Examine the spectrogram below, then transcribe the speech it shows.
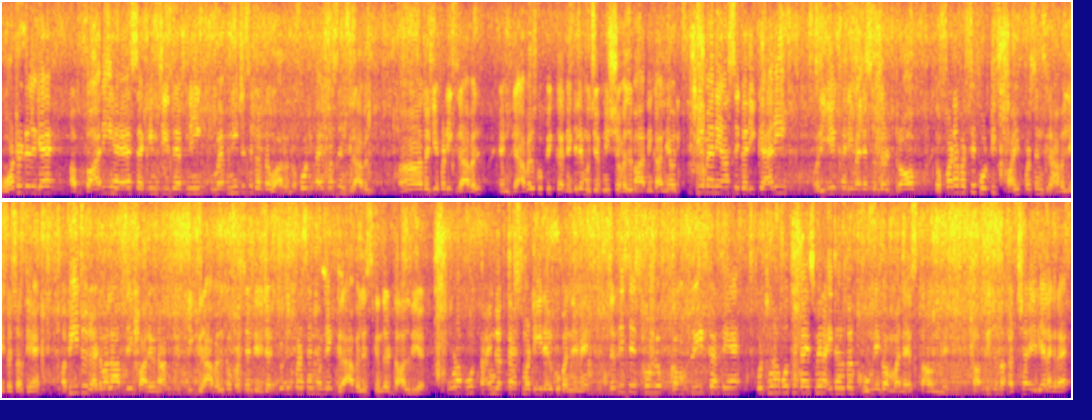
वाटर डल गया, अब बारी है सेकंड चीज़ है, अपनी, मैं नीचे से करता हुआ हूँ फोर्टी फाइव परसेंट ग्रेवल तो ये पड़ी ग्रेवल एंड ग्रेवल को पिक करने के लिए मुझे अपनी शवल बाहर निकालनी है। और ये मैंने यहाँ से करी कैरी और ये करी मैंने सुंदर ड्रॉप तो फटाफट से फोर्टी फाइव परसेंट ग्रेवल लेकर चलते हैं। अभी ये जो रेड वाला आप देख पा रहे हो ना कि ग्रेवल का परसेंटेज है। ट्वेंटी परसेंट हमने ग्रेवल इसके अंदर डाल दिया थोड़ा बहुत टाइम लगता है इस मटीरियल को बनने में। जल्दी से इसको हम लोग कंप्लीट करते हैं। और थोड़ा बहुत मेरा इधर उधर घूमने का मन है इस टाउन में। काफ़ी ज़्यादा अच्छा एरिया लग रहा है।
